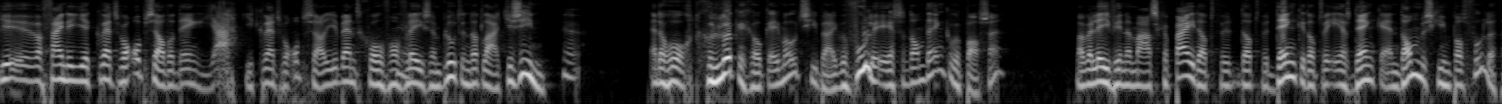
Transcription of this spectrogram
je, wat fijn dat je kwetsbaar opstelt. Dan denk ik, ja, je kwetsbaar opstellen. Je bent gewoon van Ja. vlees en bloed en dat laat je zien. Ja. En daar hoort gelukkig ook emotie bij. We voelen eerst en dan denken we pas, hè? Maar we leven in een maatschappij dat we, dat we denken dat we eerst denken en dan misschien pas voelen.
